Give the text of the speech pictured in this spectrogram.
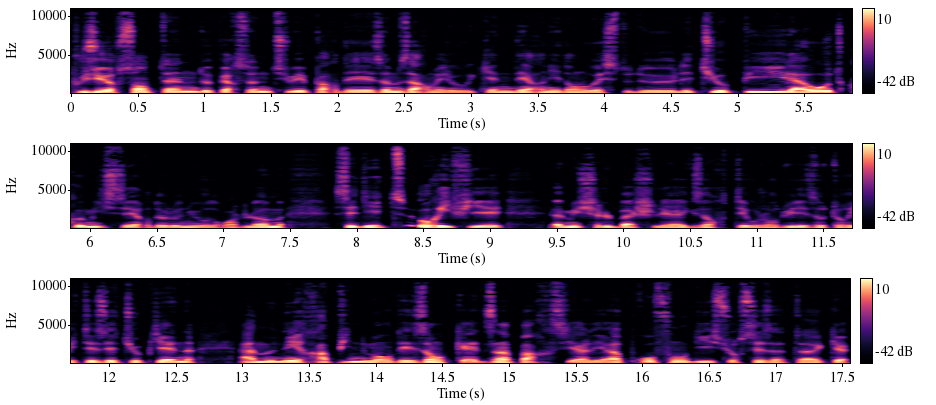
Plusieurs centaines de personnes tuées par des hommes armés le week-end dernier dans l'ouest de l'Éthiopie. La haute commissaire de l'ONU aux droits de l'homme s'est dite horrifiée. Michel Bachelet a exhorté aujourd'hui les autorités éthiopiennes à mener rapidement des enquêtes impartiales et approfondies sur ces attaques.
